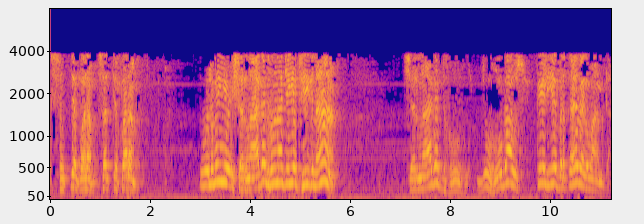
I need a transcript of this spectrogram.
सत्य परम सत्य परम। तो बोले, भाई, ये शरणागत होना चाहिए, ठीक ना? शरणागत हो, जो होगा, उसके लिए व्रत है भगवान का।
